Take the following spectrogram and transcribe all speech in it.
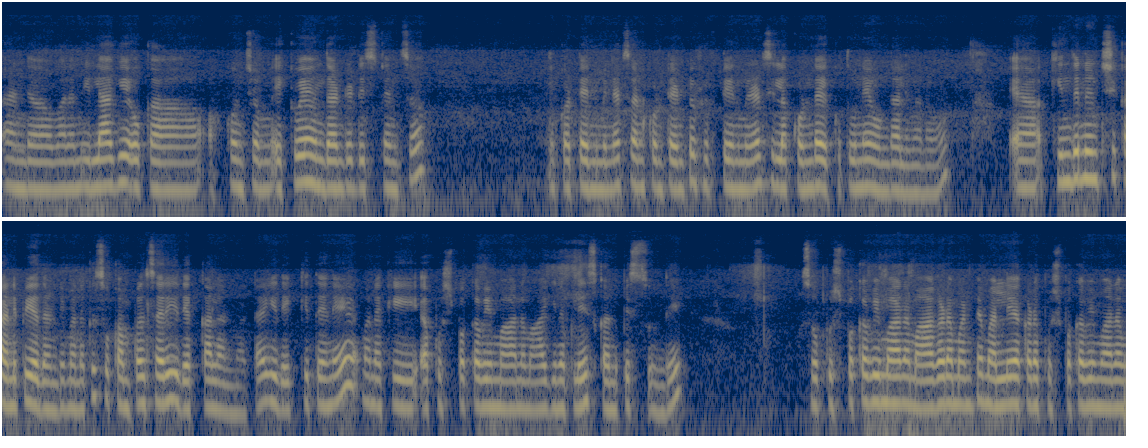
అండ్ మనం ఇలాగే ఒక కొంచెం ఎక్కువే ఉందండి డిస్టెన్స్ ఒక టెన్ మినిట్స్ అనుకోండి టెన్ టు ఫిఫ్టీన్ మినిట్స్ ఇలా కొండ ఎక్కుతూనే ఉండాలి మనము. కింది నుంచి కనిపించదండి మనకు. సో కంపల్సరీ ఇది ఎక్కాలన్నమాట. ఇది ఎక్కితేనే మనకి ఆ పుష్పక విమానం ఆగిన ప్లేస్ కనిపిస్తుంది. సో పుష్పక విమానం ఆగడం అంటే మళ్ళీ అక్కడ పుష్పక విమానం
